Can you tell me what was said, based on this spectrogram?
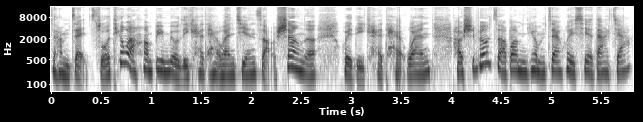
他们在昨天晚上并没有离开台湾，今天早上呢会离开台湾。好，十分钟早报，明天我们再会，谢谢大家。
